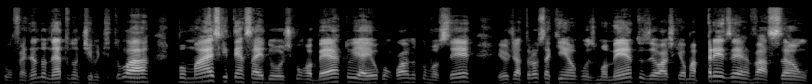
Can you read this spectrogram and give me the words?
com o Fernando Neto no time titular, por mais que tenha saído hoje com o Roberto, e aí eu concordo com você, eu já trouxe aqui em alguns momentos, eu acho que é uma preservação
